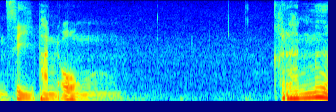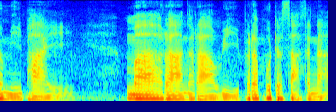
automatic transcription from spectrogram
84,000 องค์ ครั้นเมื่อมีภัย มารานราวีพระพุทธศาสนา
